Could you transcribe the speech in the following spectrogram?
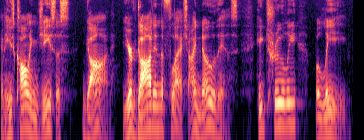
And he's calling Jesus God. You're God in the flesh. I know this. He truly believed.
